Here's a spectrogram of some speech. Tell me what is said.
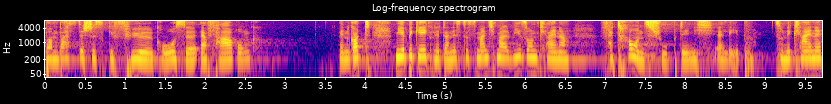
bombastisches Gefühl, große Erfahrung. Wenn Gott mir begegnet, dann ist es manchmal wie so ein kleiner Vertrauensschub, den ich erlebe. So eine kleine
